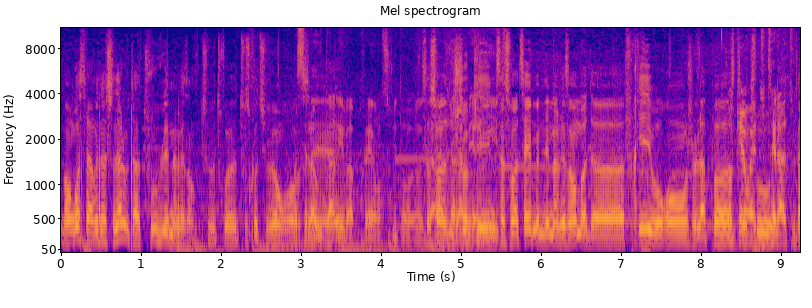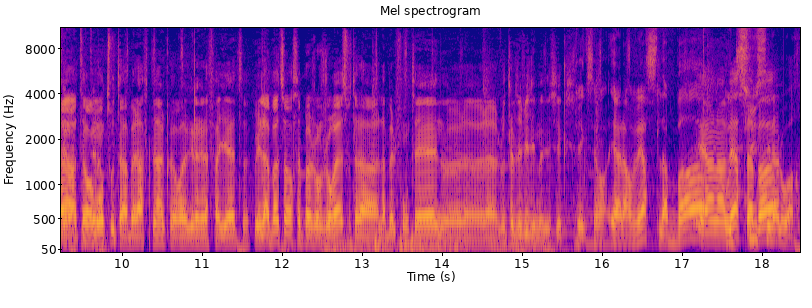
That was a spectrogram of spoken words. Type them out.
Bah, En gros, c'est la rue nationale où t'as tous les magasins. Tu veux trouver tout ce que tu veux en gros. C'est là où tu arrives après, ensuite. euh, Que ce soit du la shopping, que ce soit tu même des magasins en mode euh, Free, Orange, La Poste, ouais, tout. tout est là, tout est T'as- là, T'as tout est vraiment tout, t'as bah, la Fnac, euh, Galerie Lafayette. Mais là-bas, tu vois, c'est pas Jean Jaurès où t'as la, la Belle Fontaine, euh, la- la- l'hôtel de ville est magnifique. C'est excellent. Et à l'inverse, là-bas, Et à l'inverse, au-dessus, là-bas- c'est la Loire.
